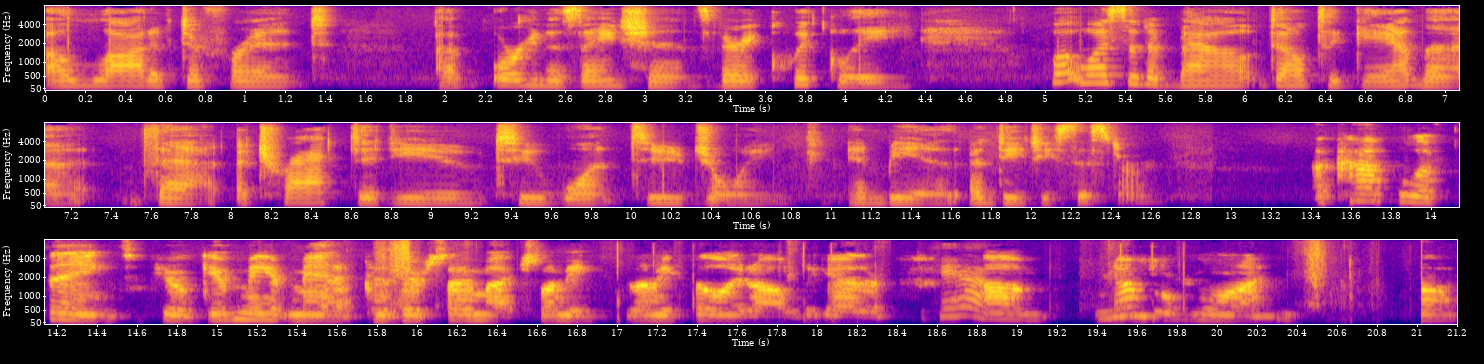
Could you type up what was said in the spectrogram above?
a lot of different uh, organizations very quickly. What was it about Delta Gamma that attracted you to want to join and be a, a DG sister? a couple of things. If you'll give me a minute, because there's so much. Let me let me pull it all together. Yeah. Um, number one, uh,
